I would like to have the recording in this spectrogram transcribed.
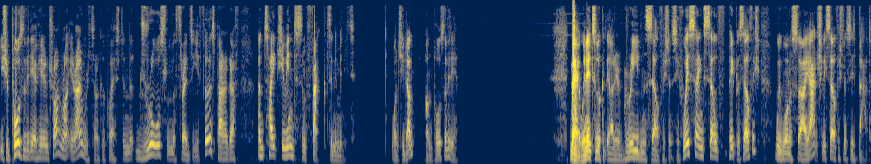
You should pause the video here and try and write your own rhetorical question that draws from the threads of your first paragraph and takes you into some facts in a minute. Once you're done, unpause the video. Now, we need to look at the idea of greed and selfishness. If we're saying self, people are selfish, we want to say actually selfishness is bad.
